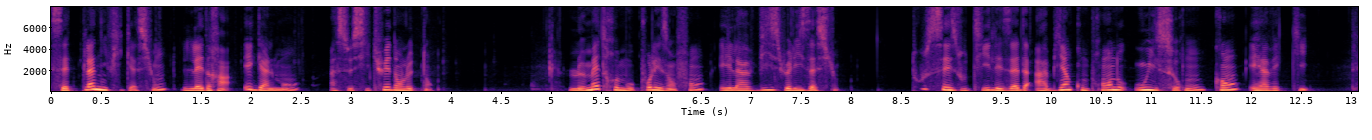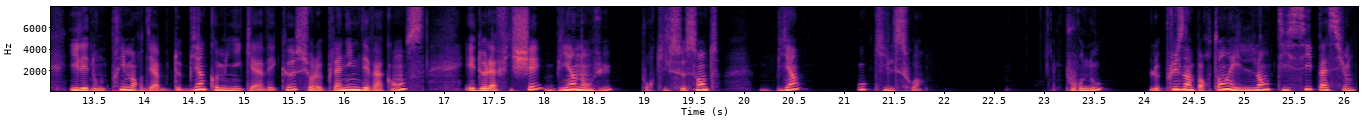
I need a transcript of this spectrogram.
Cette planification l'aidera également à se situer dans le temps. Le maître mot pour les enfants est la visualisation. Tous ces outils les aident à bien comprendre où ils seront, quand et avec qui. Il est donc primordial de bien communiquer avec eux sur le planning des vacances et de l'afficher bien en vue pour qu'ils se sentent bien où qu'ils soient. Pour nous, le plus important est l'anticipation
